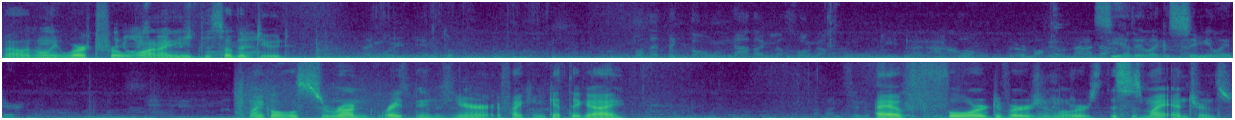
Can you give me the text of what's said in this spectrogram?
Well, it only worked for one. I need this other dude. Simulator. My goal is to run right in here if I can get the guy. I have four diversion lures. This is my entrance.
